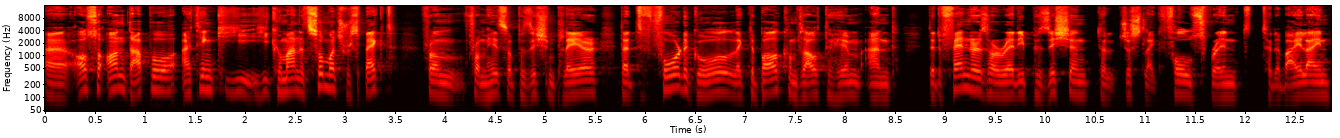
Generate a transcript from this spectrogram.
Uh, also on Dapo, I think he he commanded so much respect from from his opposition player that for the goal, like the ball comes out to him and the defender is already positioned to just like full sprint to the byline.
